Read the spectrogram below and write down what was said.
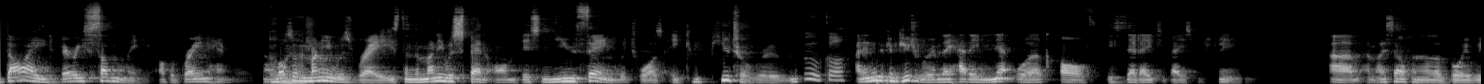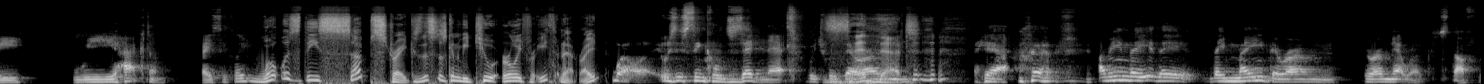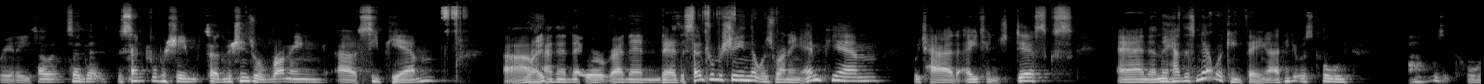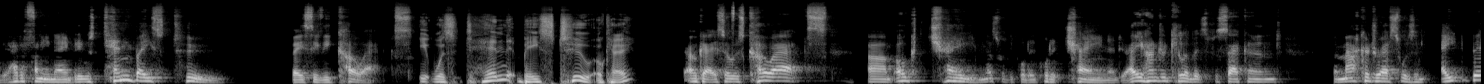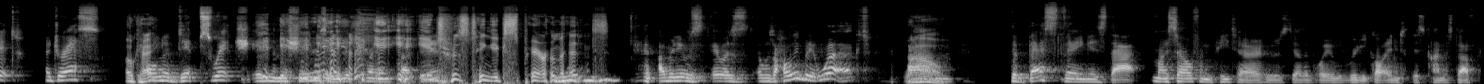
died very suddenly of a brain hemorrhage. Now, a Oh lot my of gosh. money was raised, and the money was spent on this new thing, which was a computer room. Ooh, cool. And in the computer room, they had a network of these Z80 based machines. Um, and myself and another boy, we we hacked them basically. What was the substrate? Because this is going to be too early for Ethernet, right? Well, it was this thing called ZNet, which was their own. ZNet. Yeah, I mean they they they made their own their own network stuff really. So so the, the central machine, so the machines were running uh, CPM, uh, Right. and then they were and then there's the central machine that was running MP/M, which had eight inch disks, and then they had this networking thing. I think it was called uh, what was it called? It had a funny name, but it was ten base two, basically coax. It was 10 base 2, okay? Okay, so it was coax. Um, oh, chain. That's what they called it. They called it chain. And 800 kilobits per second. The MAC address was an 8-bit address Okay. on a dip switch in the machine. so you just went and plugged it in. Interesting experiment. I mean, it was it was it was a holy, but it worked. Wow. Um, the best thing is that myself and Peter, who was the other boy who really got into this kind of stuff,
